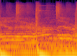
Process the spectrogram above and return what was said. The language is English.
Killer on the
